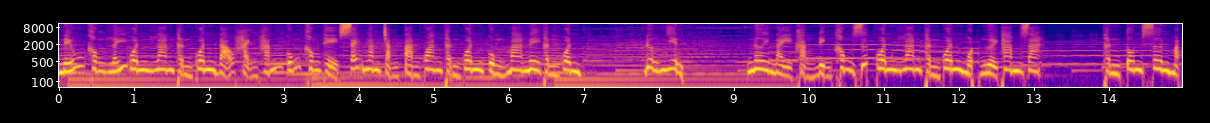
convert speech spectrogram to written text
Nếu không lấy quân lan thần quân đảo hạnh hắn cũng không thể sẽ ngăn chặn tàn quang thần quân cùng ma nê thần quân. Đương nhiên Nơi này khẳng định không giúp quân lan thần quân một người tham gia. Thần Tôn Sơn mặt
